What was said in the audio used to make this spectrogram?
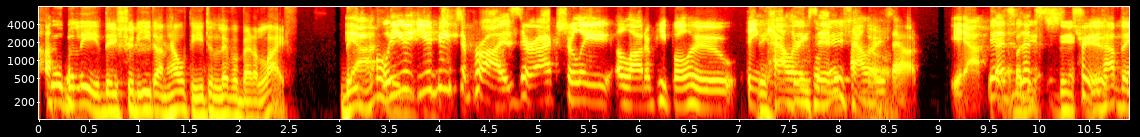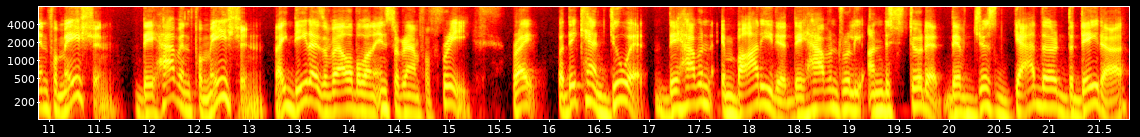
still believe they should eat unhealthy to live a better life. They yeah, well, you, would be surprised. There are actually a lot of people who think calories in, calories though. out. Yeah, yeah that's, that's they, they, true. They have the information. They have information. Like data is available on Instagram for free, right? But they can't do it. They haven't embodied it. They haven't really understood it. They've just gathered the data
